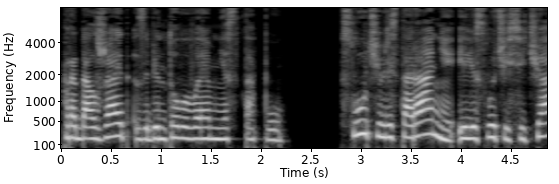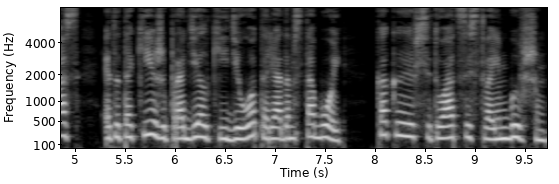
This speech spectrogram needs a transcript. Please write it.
Продолжает, забинтовывая мне стопу. Случай в ресторане или случай сейчас — это такие же проделки идиота рядом с тобой, как и в ситуации с твоим бывшим,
